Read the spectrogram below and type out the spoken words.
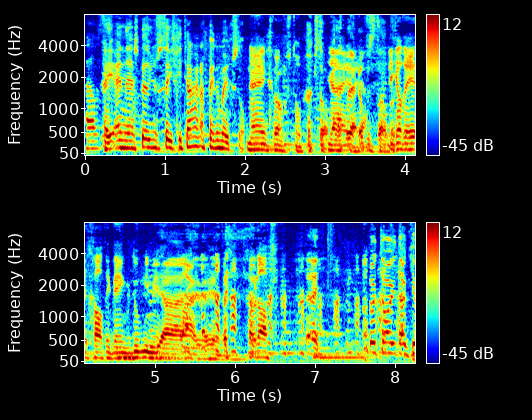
Hey, en eh, speel je nog steeds gitaar of ben je ermee gestopt? Nee, gewoon gestopt. Gestopt, Ja, ja, ja, Ik had het hit gehad, ik denk, ik doe het niet meer. Ja, ja. Gewoon af. Tot, hoi, dank je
